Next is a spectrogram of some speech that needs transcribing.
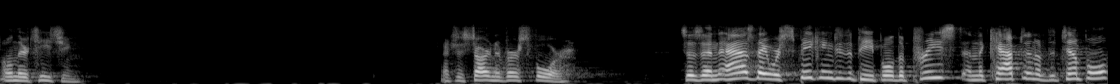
on their teaching. Actually, starting at verse 4. It says, And as they were speaking to the people, the priest and the captain of the temple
